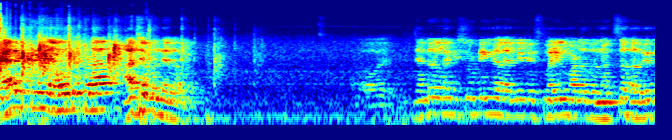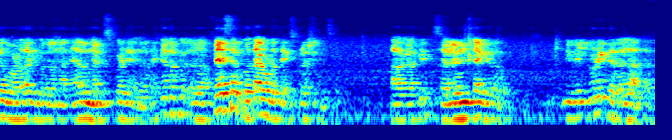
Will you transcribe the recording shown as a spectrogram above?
ಕ್ಯಾರೆಕ್ಟರ್ ಯಾವತ್ತೂ ಕೂಡ ಆಚೆ ಬಂದಿಲ್ಲ ಅವರು. ಜನರಲ್ ಆಗಿ ಶೂಟಿಂಗ್ ಅಲ್ಲಿ ಅಲ್ಲಿ ಸ್ಮೈಲ್ ಮಾಡೋದು ನಗ್ಸೋದು ಅದು ಇದು ಮಾಡಿದಾಗ ಇವರು ನಾನು ಯಾರು ನಗ್ಸ್ಬೇಡಿ ಅನ್ನೋದು ಯಾಕಂದ್ರೆ ಫೇಸಲ್ಲಿ ಗೊತ್ತಾಗ್ಬಿಡುತ್ತೆ ಎಕ್ಸ್ಪ್ರೆಷನ್ಸ್ ಹಾಗಾಗಿ ಸೈಲೆಂಟ್ ಆಗಿರೋ ನೀವು ಇಲ್ಲಿ ನೋಡಿದ್ದೀರಲ್ಲ ಆ ಥರ.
